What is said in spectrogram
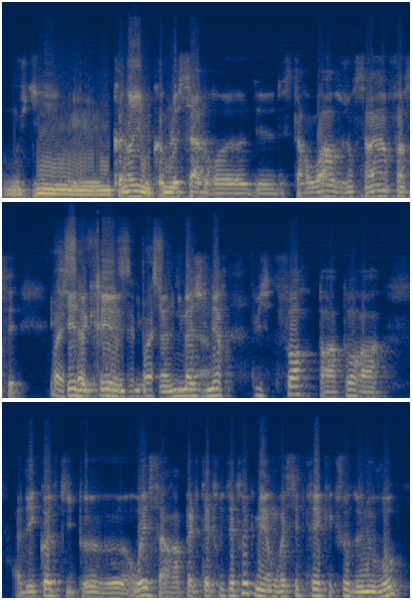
je dis une connerie, mais comme le sabre euh, de, de Star Wars, j'en sais rien. Enfin, c'est Ouais, essayer de créer un, imaginaire plus fort par rapport à, à des codes qui peuvent, euh, ouais, ça rappelle tel truc, tel truc, mais on va essayer de créer quelque chose de nouveau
